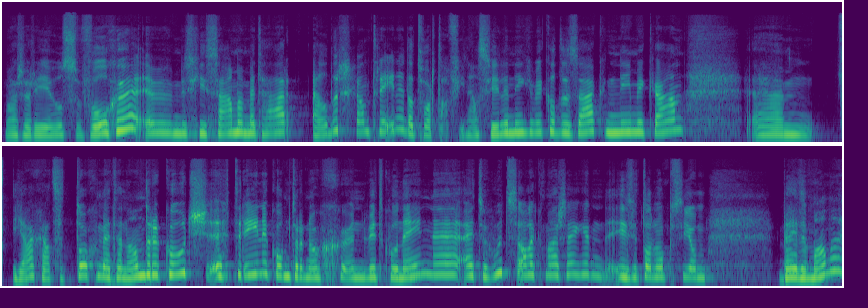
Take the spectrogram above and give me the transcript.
Marjorie Euls volgen, eh, misschien samen met haar elders gaan trainen? Dat wordt dan financieel een ingewikkelde zaak, neem ik aan. Um, ja, gaat ze toch met een andere coach eh, trainen? Komt er nog een wit konijn eh, uit de hoed, zal ik maar zeggen? Is het dan optie om bij de mannen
